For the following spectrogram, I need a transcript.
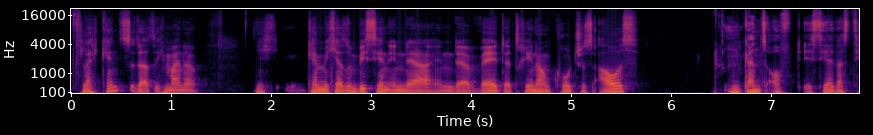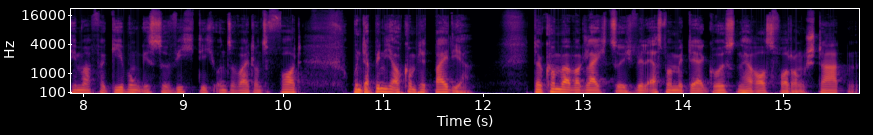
vielleicht kennst du das. Ich meine, ich kenne mich ja so ein bisschen in der, in der Welt der Trainer und Coaches aus. Und ganz oft ist ja das Thema Vergebung ist so wichtig und so weiter und so fort. Und da bin ich auch komplett bei dir. Da kommen wir aber gleich zu. Ich will erstmal mit der größten Herausforderung starten.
